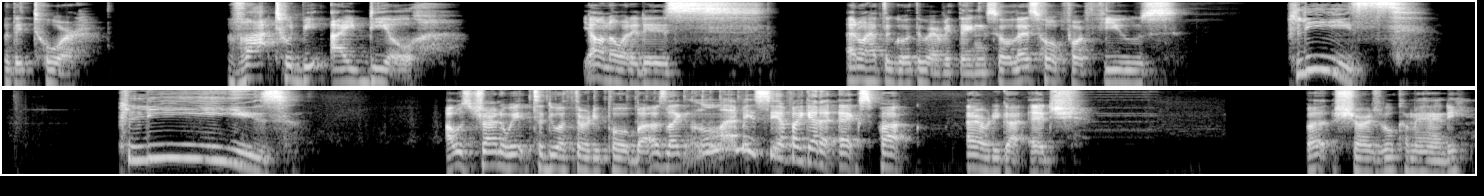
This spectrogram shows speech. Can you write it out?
for the tour. That would be ideal. Y'all know what it is. I don't have to go through everything, so let's hope for a fuse. Please. Please. I was trying to wait to do a 30 pull, but I was like, let me see if I get an X-Pac. I already got edge. But shards will come in handy.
